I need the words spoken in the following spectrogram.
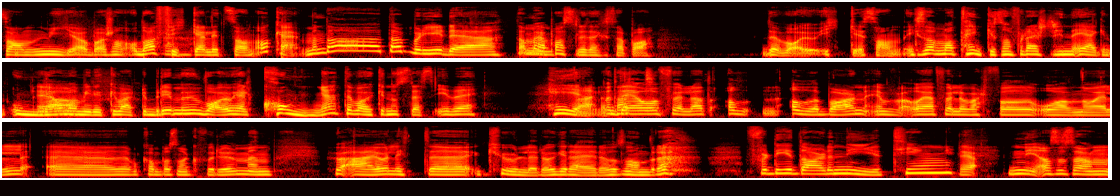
sånn mye og bare sånn. Og da fikk jeg litt sånn, ok, men da, da blir det Da må jeg passe litt ekstra på. Det var jo ikke sånn ikke sant? Man tenker sånn, for det er sin egen unge, Ja. og man vil jo ikke være til bry, men hun var jo helt konge. Det var jo ikke noe stress i det hele Nei, men det å føle at alle, alle barn, og jeg føler i hvert fall Oav Noel eh, Jeg kan bare snakke for hun, men hun er jo litt eh, kulere og greiere hos andre. Fordi da er det nye ting. Ja. Ny, altså sånn,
